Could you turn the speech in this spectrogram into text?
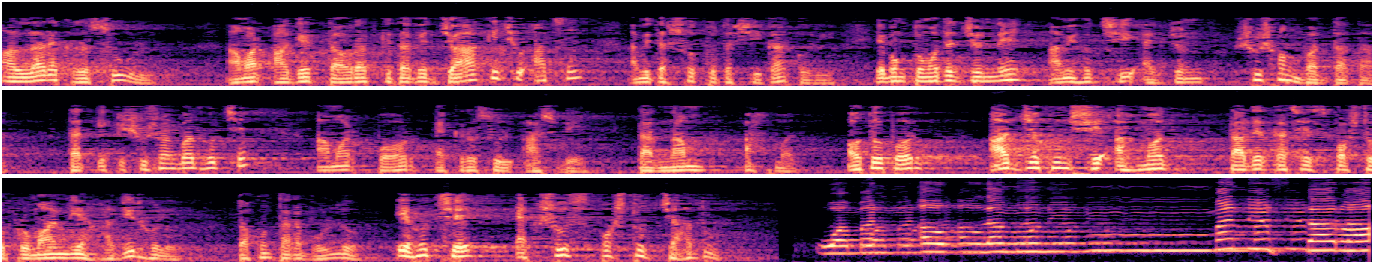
আল্লাহর এক রসুল আমার আগের তাওরাত কিতাবে যা কিছু আছে আমি তার সত্যতা স্বীকার করি এবং তোমাদের জন্য আমি হচ্ছি একজন সুসংবাদদাতা তার একটি সুসংবাদ হচ্ছে আমার পর এক রসুল আসবে তার নাম আহমদ অতঃপর আজ যখন সে আহমদ তাদের কাছে স্পষ্ট প্রমাণ নিয়ে হাজির হলো তখন তারা বলল এ হচ্ছে এক সুস্পষ্ট জাদু ومن أظلم ممن افترى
